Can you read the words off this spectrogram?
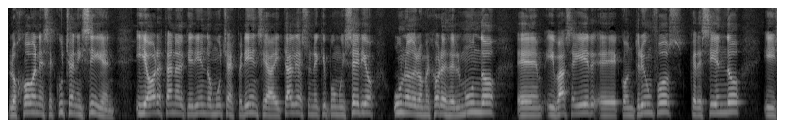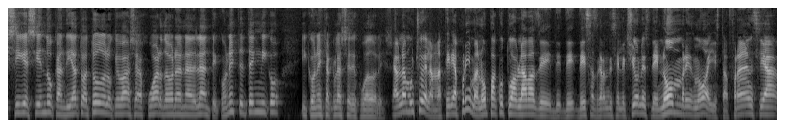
los jóvenes escuchan y siguen, y ahora están adquiriendo mucha experiencia. Italia es un equipo muy serio, uno de los mejores del mundo, eh, y va a seguir eh, con triunfos, creciendo, y sigue siendo candidato a todo lo que vaya a jugar de ahora en adelante, con este técnico y con esta clase de jugadores. Se habla mucho de la materia prima, ¿no? Paco, tú hablabas de, esas grandes selecciones, de nombres, ¿no? Ahí está Francia,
